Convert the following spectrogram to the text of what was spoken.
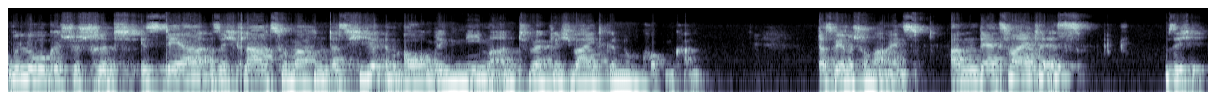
logische Schritt ist der, sich klar zu machen, dass hier im Augenblick niemand wirklich weit genug gucken kann. Das wäre schon mal eins. Ähm, der zweite ist, sich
